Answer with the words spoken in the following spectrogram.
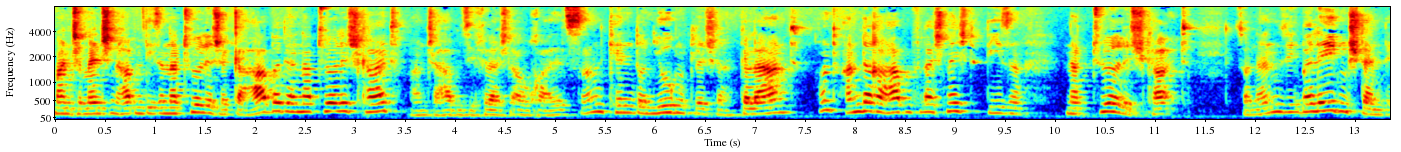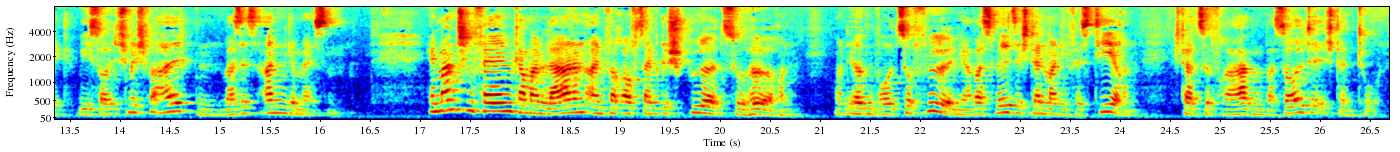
Manche Menschen haben diese natürliche Gabe der Natürlichkeit, manche haben sie vielleicht auch als äh, Kind und Jugendliche gelernt. Und andere haben vielleicht nicht diese Natürlichkeit, sondern sie überlegen ständig, wie soll ich mich verhalten, was ist angemessen. In manchen Fällen kann man lernen, einfach auf sein Gespür zu hören und irgendwo zu fühlen, ja, was will sich denn manifestieren, statt zu fragen, was sollte ich denn tun.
